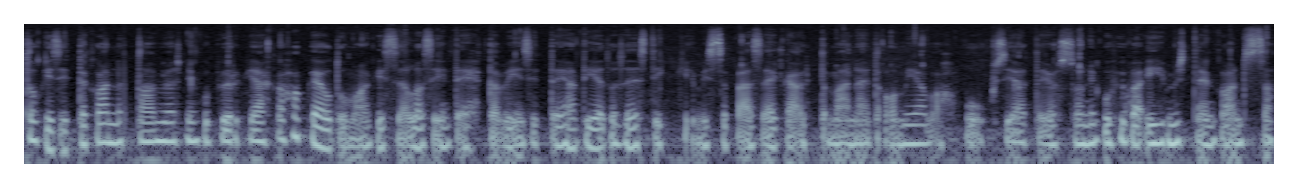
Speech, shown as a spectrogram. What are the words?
toki sitten kannattaa myös niin kuin pyrkiä ehkä hakeutumaankin sellaisiin tehtäviin sitten ihan tietoisestikin, missä pääsee käyttämään näitä omia vahvuuksia. Että jos on niin kuin hyvä ihmisten kanssa,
